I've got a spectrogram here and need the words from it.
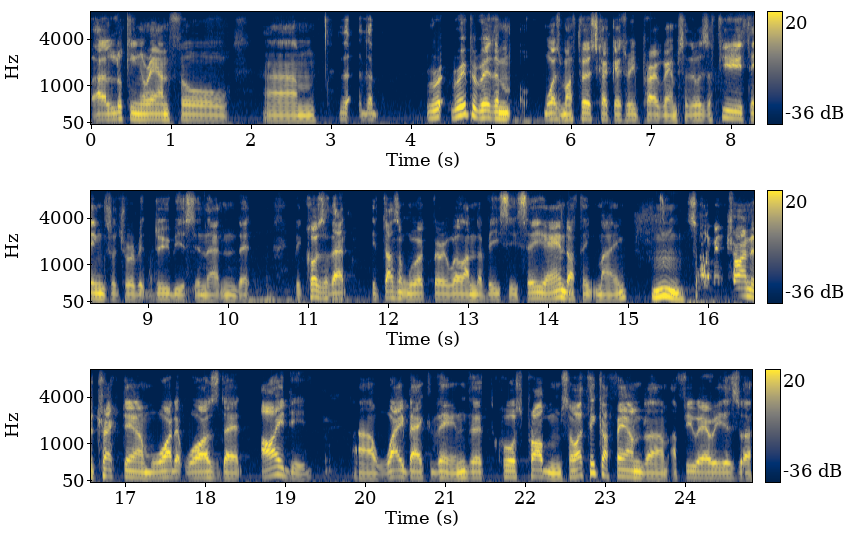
uh, looking around for um, the the R- Rupert Rhythm was my first Coco three program, so there was a few things which were a bit dubious in that, and that because of that, it doesn't work very well under VCC and I think MAME. Mm, So I've been trying to track down what it was that I did uh, way back then that caused problems. So I think I found um, a few areas. Uh,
